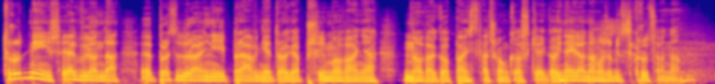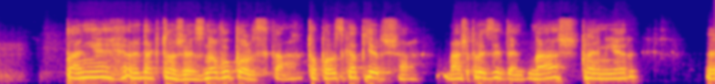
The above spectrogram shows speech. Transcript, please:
trudniejsze. Jak wygląda proceduralnie i prawnie droga przyjmowania nowego państwa członkowskiego i na ile ona może być skrócona? Panie redaktorze, znowu Polska. To Polska pierwsza. Nasz prezydent, nasz premier e,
